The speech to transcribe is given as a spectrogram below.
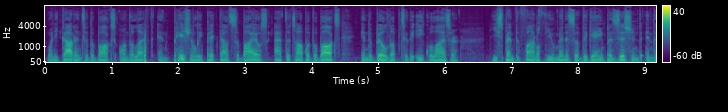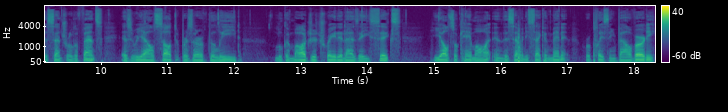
when he got into the box on the left and patiently picked out Ceballos at the top of the box in the build up to the equalizer. He spent the final few minutes of the game positioned in the central defense as Real sought to preserve the lead. Luka Modric rated as a 6. He also came on in the 72nd minute, replacing Valverde.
